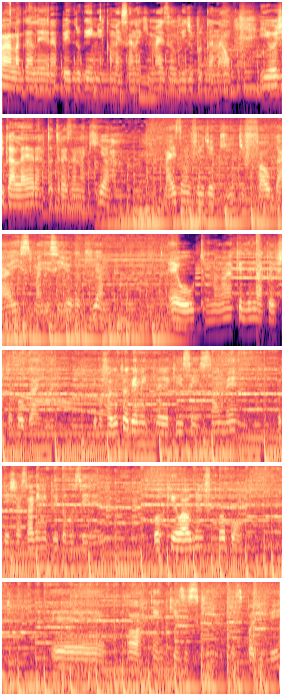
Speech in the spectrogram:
Fala galera, Pedro Gamer começando aqui mais um vídeo pro canal. E hoje galera, tô trazendo aqui ó Mais um vídeo aqui de Fall Guys. Mas esse jogo aqui ó É outro, não é aquele lá que estou Fall Guys né? Eu vou fazer outra gameplay aqui sem som mesmo. Vou deixar só gameplay pra vocês aí Porque o áudio não ficou bom. É... Ó, tem aqui as skins, você pode ver.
